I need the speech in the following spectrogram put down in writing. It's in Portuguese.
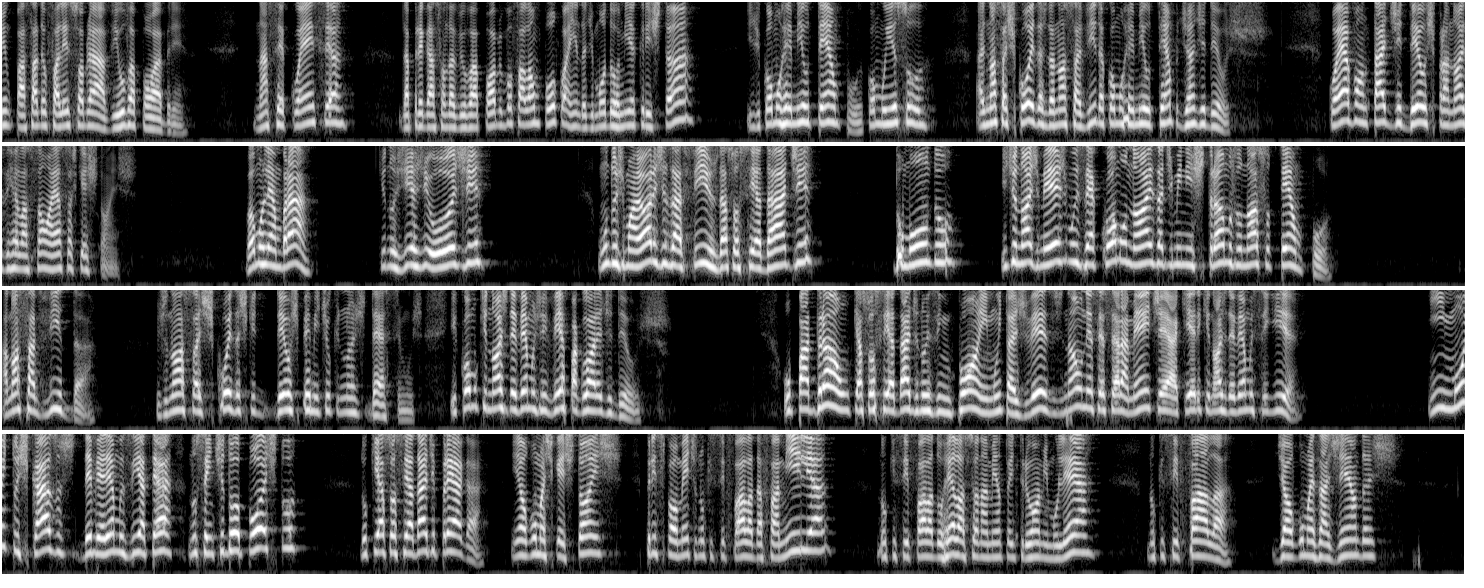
domingo passado eu falei sobre a viúva pobre. Na sequência da pregação da viúva pobre, vou falar um pouco ainda de modormia cristã e de como remir o tempo, como isso, as nossas coisas da nossa vida, como remir o tempo diante de Deus. Qual é a vontade de Deus para nós em relação a essas questões? Vamos lembrar que nos dias de hoje, um dos maiores desafios da sociedade, do mundo e de nós mesmos é como nós administramos o nosso tempo, a nossa vida, as nossas coisas que Deus permitiu que nós dessemos e como que nós devemos viver para a glória de Deus. O padrão que a sociedade nos impõe, muitas vezes, não necessariamente é aquele que nós devemos seguir. Em muitos casos, deveremos ir até no sentido oposto do que a sociedade prega, em algumas questões, principalmente no que se fala da família, no que se fala do relacionamento entre homem e mulher, no que se fala de algumas agendas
